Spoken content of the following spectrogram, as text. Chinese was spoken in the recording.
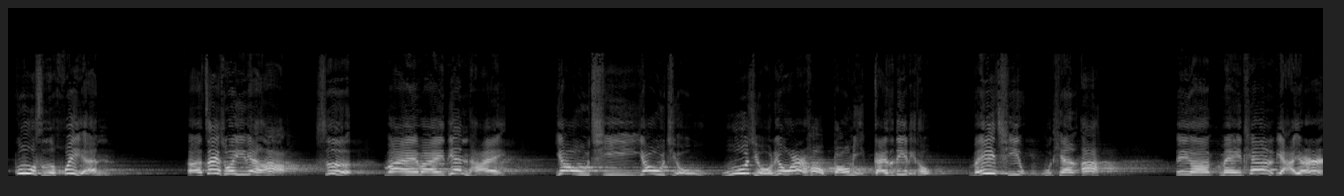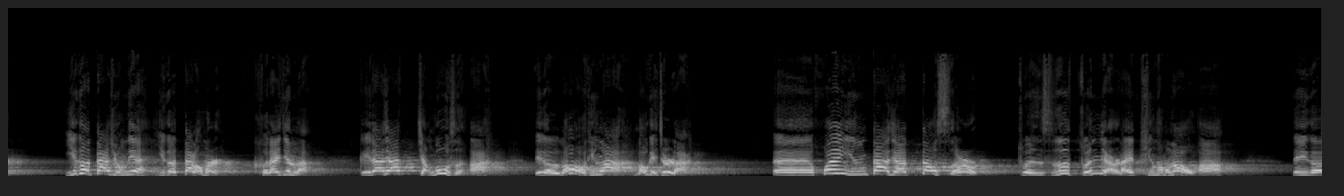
故事汇演。呃，再说一遍啊，是 YY 电台幺七幺九五九六二号苞米盖子地里头，为期五天啊。那个每天俩人儿，一个大兄弟，一个大老妹儿，可带劲了，给大家讲故事啊，这个老好听了，老给劲儿了。呃，欢迎大家到时候准时准点来听他们唠啊。那个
